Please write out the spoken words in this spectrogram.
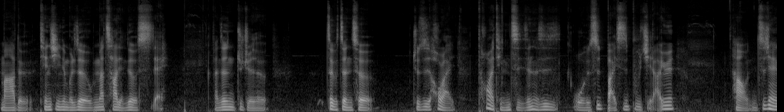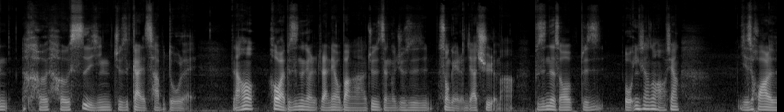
妈的，天气那么热，我们要差点热死诶、反正就觉得这个政策就是后来后来停止，真的是我是百思不解啊。因为好，你之前核核四已经就是盖的差不多了、然后后来不是那个燃料棒啊，就是整个就是送给人家去了嘛？不是那时候不是我印象中好像。也是花了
